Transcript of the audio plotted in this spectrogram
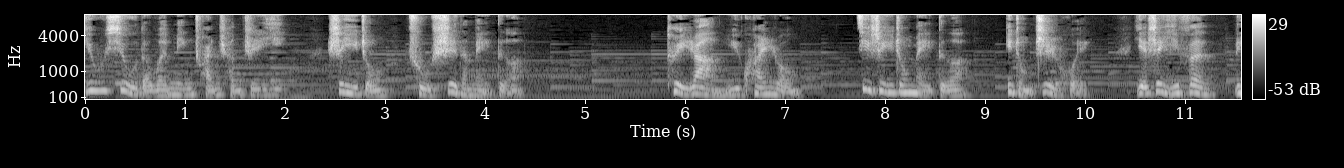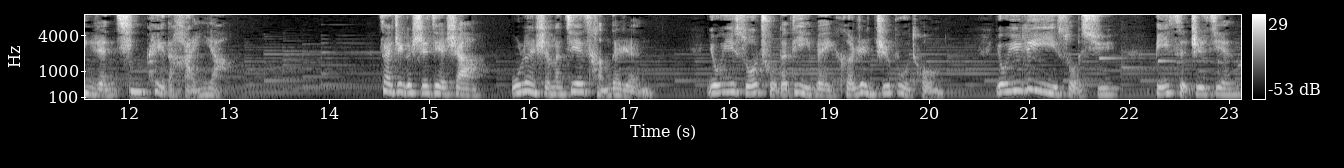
优秀的文明传承之一，是一种处世的美德。退让与宽容，既是一种美德，一种智慧。也是一份令人钦佩的涵养。在这个世界上，无论什么阶层的人，由于所处的地位和认知不同，由于利益所需，彼此之间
